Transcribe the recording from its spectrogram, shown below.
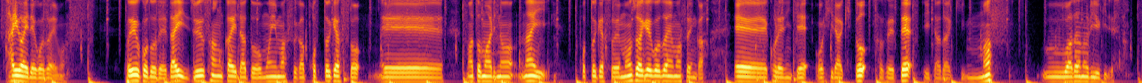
幸いでございます。ということで第13回だと思いますが、ポッドキャスト、えーまとまりのないポッドキャストで申し訳ございませんが、えーこれにてお開きとさせていただきます。和田紀之でした。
